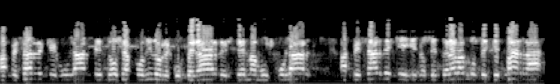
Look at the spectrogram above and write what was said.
a pesar de que Gularte no se ha podido recuperar del tema muscular, a pesar de que nos enterábamos de que Parra,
